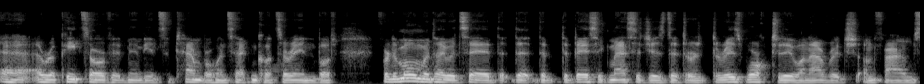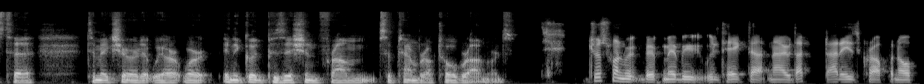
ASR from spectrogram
uh, a repeat survey maybe in September when second cuts are in, but for the moment, I would say that the, the, the basic message is that there there is work to do on average on farms to to make sure that we are we're in a good position from September October onwards. Just when maybe we'll take that now that that is cropping up.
